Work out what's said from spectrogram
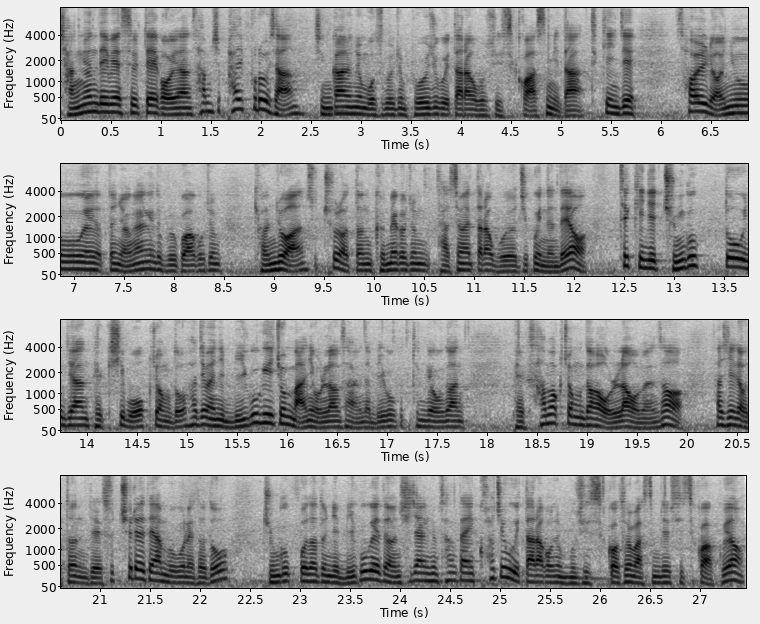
작년 대비했을 때 거의 한 38% 이상 증가하는 좀 모습을 좀 보여주고 있다라고 볼 수 있을 것 같습니다. 특히 이제 설 연휴의 어떤 영향에도 불구하고 좀 견조한 수출 어떤 금액을 좀 달성했다라고 보여지고 있는데요. 특히 이제 중국도 이제 한 115억 정도, 하지만 이제 미국이 좀 많이 올라온 상황입니다. 미국 같은 경우도 한 103억 정도가 올라오면서 사실 어떤 이제 수출에 대한 부분에서도 중국보다도 이제 미국에 대한 시장이 좀 상당히 커지고 있다라고 좀 볼 수 있을 것으로 말씀드릴 수 있을 것 같고요.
